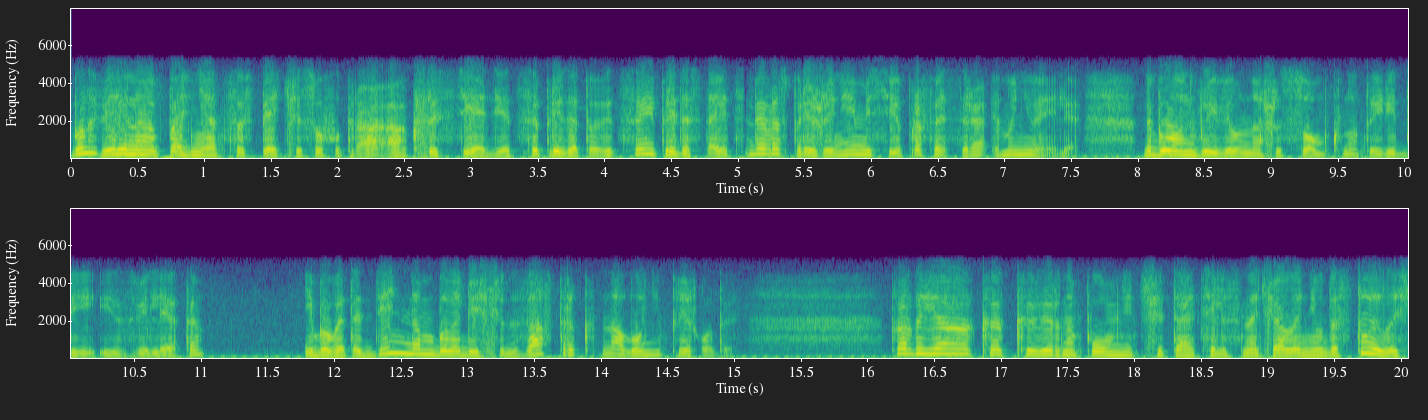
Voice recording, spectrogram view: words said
было велено подняться в пять часов утра, а к шести одеться, приготовиться и предоставить себе в распоряжение месье профессора Эммануэля, дабы он вывел наши сомкнутые ряды из Вилета, ибо в этот день нам был обещан завтрак на лоне природы. Правда, я, как верно помнит читатель, сначала не удостоилась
